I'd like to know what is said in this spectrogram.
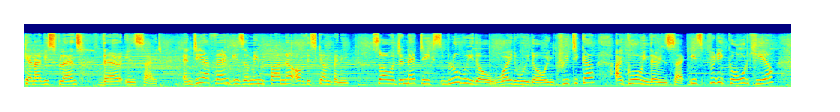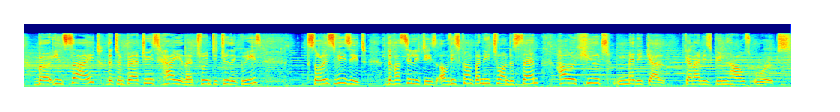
cannabis plants there inside. And Dinafem is a main partner of this company. So our genetics, Blue Widow, White Widow and Critical are growing there inside. It's pretty cold here, but inside the temperature is higher than 22 degrees so let's visit the facilities of this company to understand how a huge medical cannabis greenhouse works.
